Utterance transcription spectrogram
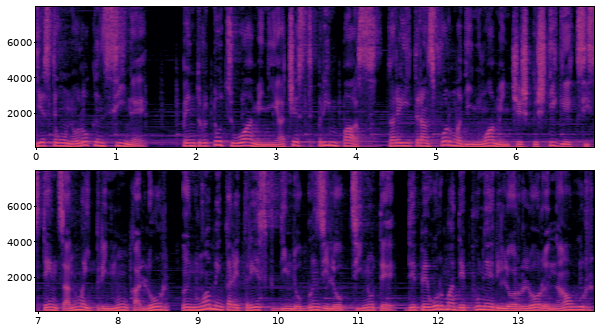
este un noroc în sine, pentru toți oamenii, acest prim pas, care îi transformă din oameni ce își câștigă existența numai prin munca lor, în oameni care trăiesc din dobânzile obținute de pe urma depunerilor lor în aur,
